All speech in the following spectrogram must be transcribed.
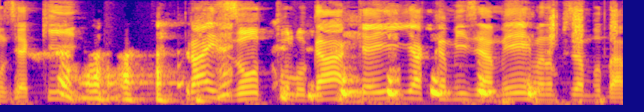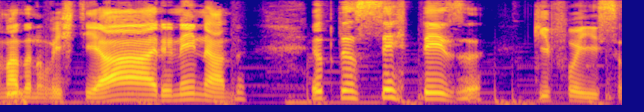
11 aqui, traz outro lugar que aí a camisa é a mesma, não precisa mudar nada no vestiário, nem nada. Eu tenho certeza que foi isso.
